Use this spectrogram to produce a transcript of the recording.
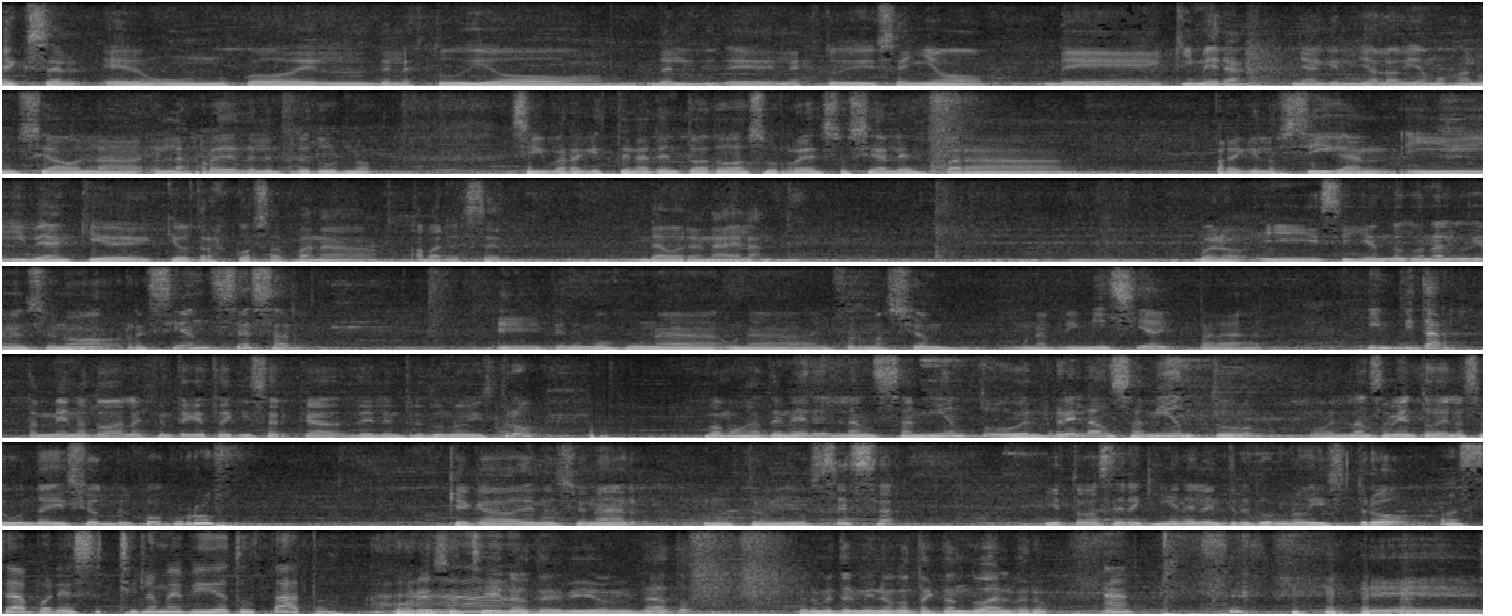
Exer, era un juego del, del estudio del, estudio de diseño de Quimera, ya que ya lo habíamos anunciado en, la- en las redes del entreturno. Sí, para que estén atentos a todas sus redes sociales para, para que los sigan y, y vean qué, qué otras cosas van a aparecer de ahora en adelante. Bueno, y siguiendo con algo que mencionó recién César, eh, tenemos una, una información, una primicia para invitar también a toda la gente que está aquí cerca del Entreturno Bistro. Vamos a tener el lanzamiento o el relanzamiento o el lanzamiento de la segunda edición del juego Roof que acaba de mencionar nuestro amigo César. Y esto va a ser aquí en el Entreturno Bistro O sea, por eso Chilo me pidió tus datos. por eso Ah. Chilo te pidió mis datos, pero me terminó contactando Álvaro. Ah, Eh,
